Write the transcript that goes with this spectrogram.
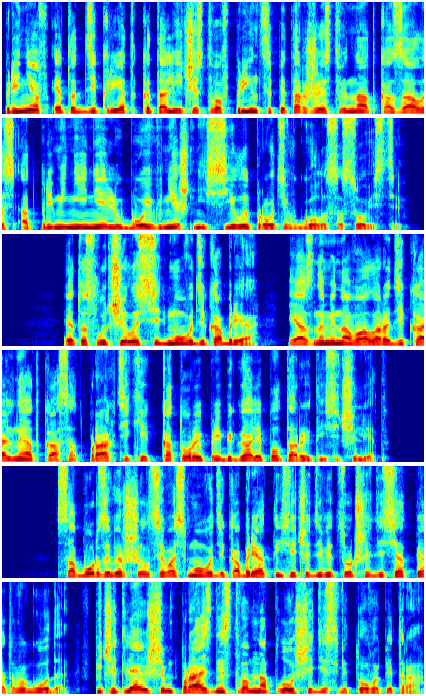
Приняв этот декрет, католичество в принципе торжественно отказалось от применения любой внешней силы против голоса совести. Это случилось 7 декабря, и ознаменовала радикальный отказ от практики, к которой прибегали полторы тысячи лет. Собор завершился 8 декабря 1965 года впечатляющим празднеством на площади Святого Петра.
